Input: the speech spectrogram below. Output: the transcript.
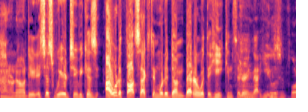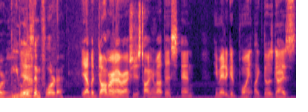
I don't know, dude. It's just weird, too, because I would have thought Sexton would have done better with the heat, considering that He he, lives in Florida. he yeah. lives Yeah. in Florida. Yeah, but Dahmer and I were actually just talking about this, and he made a good point. Like those guys,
